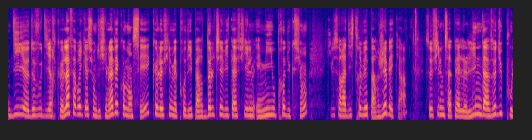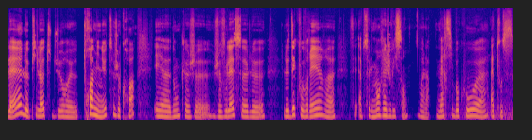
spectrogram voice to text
dit de vous dire que la fabrication du film avait commencé, que le film est produit par Dolce Vita Film et Miu Productions, qu'il sera distribué par GBK. Ce film s'appelle Linda veut du poulet. Le pilote dure trois minutes, je crois. Et donc, je, vous laisse le découvrir. C'est absolument réjouissant. Voilà. Merci beaucoup euh, à tous.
